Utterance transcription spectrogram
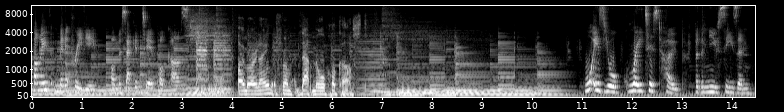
five minute preview on the Second Tier podcast. I'm Ronayne from That Mill Podcast. What is your greatest hope for the new season?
